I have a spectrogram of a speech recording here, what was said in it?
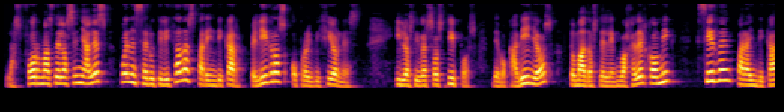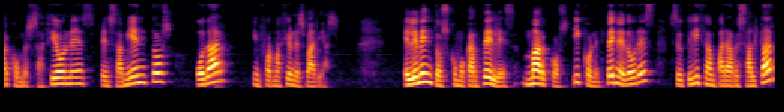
Las formas de las señales pueden ser utilizadas para indicar peligros o prohibiciones, y los diversos tipos de bocadillos, tomados del lenguaje del cómic, sirven para indicar conversaciones, pensamientos o dar informaciones varias. Elementos como carteles, marcos y contenedores se utilizan para resaltar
